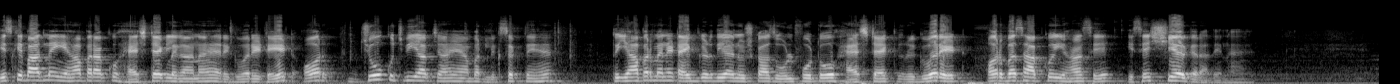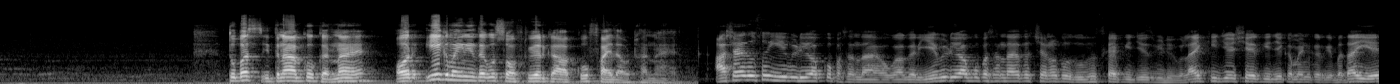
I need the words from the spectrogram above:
इसके बाद में यहाँ पर आपको हैशटैग लगाना है रिकवरेट एट और जो कुछ भी आप चाहें यहाँ पर लिख सकते हैं। तो यहाँ पर मैंने टाइप कर दिया अनुष्काज ओल्ड फ़ोटो हैश टैग और बस आपको यहाँ से इसे शेयर करा देना है। तो बस इतना आपको करना है और एक महीने तक उस सॉफ्टवेयर का आपको फ़ायदा उठाना है। आशा है दोस्तों ये वीडियो आपको पसंद आया होगा। अगर ये वीडियो आपको पसंद आया तो चैनल को ज़रूर सब्सक्राइब कीजिए, इस वीडियो को लाइक कीजिए, शेयर कीजिए, कमेंट करके बताइए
